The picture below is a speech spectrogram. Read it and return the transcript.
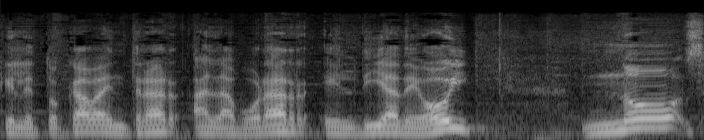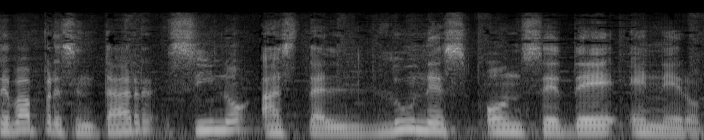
que le tocaba entrar a laborar el día de hoy no se va a presentar sino hasta el lunes 11 de enero.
